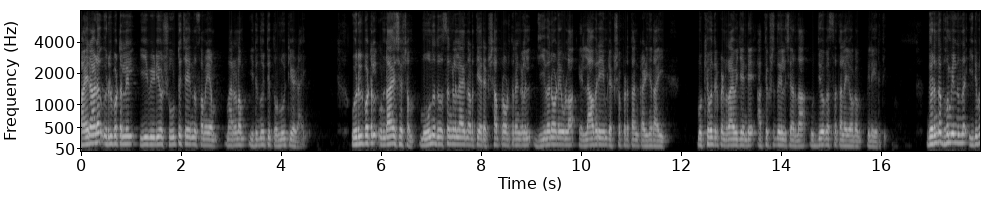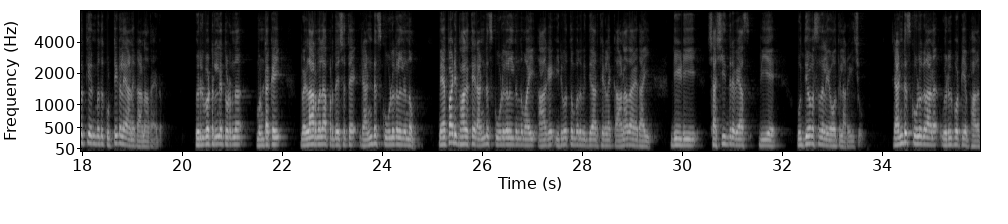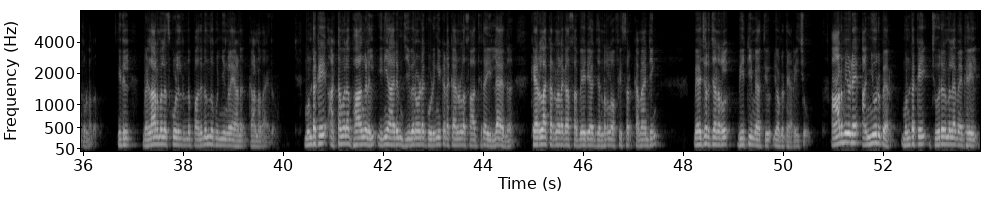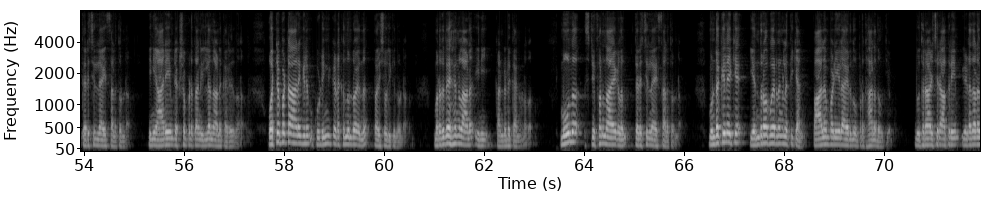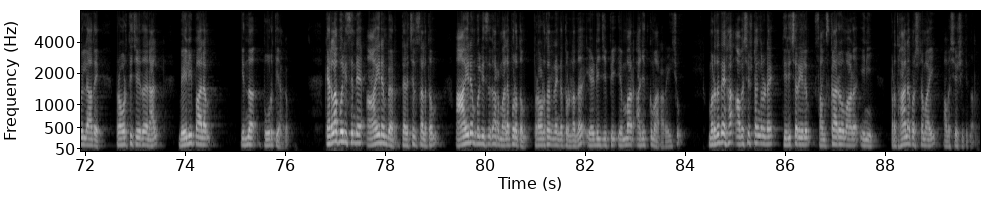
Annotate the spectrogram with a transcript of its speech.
വയനാട് ഉരുൾപൊട്ടലിൽ ഈ video shoot ചെയ്യുന്ന സമയം മരണം ഇരുന്നൂറ്റി തൊണ്ണൂറ്റിയേഴായി ഉരുൾപൊട്ടൽ ഉണ്ടായ ശേഷം മൂന്ന് ദിവസങ്ങളിലായി നടത്തിയ രക്ഷാപ്രവർത്തനങ്ങളിൽ ജീവനോടെയുള്ള എല്ലാവരെയും രക്ഷപ്പെടുത്താൻ കഴിഞ്ഞതായി മുഖ്യമന്ത്രി പിണറായി വിജയന്റെ അധ്യക്ഷതയിൽ ചേർന്ന ഉദ്യോഗസ്ഥ തലയോഗം വിലയിരുത്തി. ദുരന്തഭൂമിയിൽ നിന്ന് ഇരുപത്തിയൊൻപത് കുട്ടികളെയാണ് കാണാതായത്. ഉരുൾപൊട്ടലിനെ തുടർന്ന് മുണ്ടക്കൈ വെള്ളാർമല പ്രദേശത്തെ രണ്ട് സ്കൂളുകളിൽ നിന്നും മേപ്പാടി ഭാഗത്തെ രണ്ട് സ്കൂളുകളിൽ നിന്നുമായി ആകെ ഇരുപത്തൊമ്പത് വിദ്യാർത്ഥികളെ കാണാതായതായി D D Sasheendra Vyas V A ഉദ്യോഗസ്ഥതല യോഗത്തിൽ അറിയിച്ചു. രണ്ട് സ്കൂളുകളാണ് ഉരുൾപൊട്ടിയ ഭാഗത്തുള്ളത്. ഇതിൽ വെള്ളാർമല സ്കൂളിൽ നിന്ന് പതിനൊന്ന് കുഞ്ഞുങ്ങളെയാണ് കാണാതായത്. മുണ്ടക്കൈ അട്ടമല ഭാഗങ്ങളിൽ ഇനി ആരും ജീവനോടെ കുടുങ്ങിക്കിടക്കാനുള്ള സാധ്യത ഇല്ല എന്ന് Kerala Karnataka sub area general officer commanding major general V T Mathew യോഗത്തെ അറിയിച്ചു. ആർമിയുടെ അഞ്ഞൂറ് പേർ മുണ്ടക്കൈ ചൂരൽമല മേഖലയിൽ തെരച്ചിലിനായി സ്ഥലത്തുണ്ട്. ഇനി ആരെയും രക്ഷപ്പെടുത്താൻ ഇല്ലെന്നാണ് കരുതുന്നത്. ഒറ്റപ്പെട്ട ആരെങ്കിലും കുടുങ്ങിക്കിടക്കുന്നുണ്ടോ എന്ന് പരിശോധിക്കുന്നുണ്ട്. മൃതദേഹങ്ങളാണ് ഇനി കണ്ടെടുക്കാനുള്ളത്. മൂന്ന് സ്റ്റിഫർ നായകളും തെരച്ചിലിനായ സ്ഥലത്തുണ്ട്. മുണ്ടക്കിലേക്ക് യന്ത്രോപകരണങ്ങൾ എത്തിക്കാൻ പാലം പണിയിലായിരുന്നു പ്രധാന ദൗത്യം. ബുധനാഴ്ച രാത്രിയും ഇടതടവില്ലാതെ പ്രവൃത്തി ചെയ്തതിനാൽ ബേലി പാലം ഇന്ന് പൂർത്തിയാകും. കേരള പോലീസിന്റെ ആയിരം പേർ തെരച്ചിൽ സ്ഥലത്തും ആയിരം പോലീസുകാർ മലപ്പുറത്തും പ്രവർത്തന രംഗത്തുണ്ടെന്ന് A D G P M R Ajith Kumar അറിയിച്ചു. മൃതദേഹ അവശിഷ്ടങ്ങളുടെ തിരിച്ചറിയലും സംസ്കാരവുമാണ് ഇനി പ്രധാന പ്രശ്നമായി അവശേഷിക്കുന്നത്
